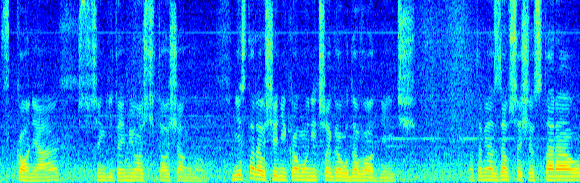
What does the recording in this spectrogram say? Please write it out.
w koniach, dzięki tej miłości to osiągnął. Nie starał się nikomu niczego udowodnić, natomiast zawsze się starał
